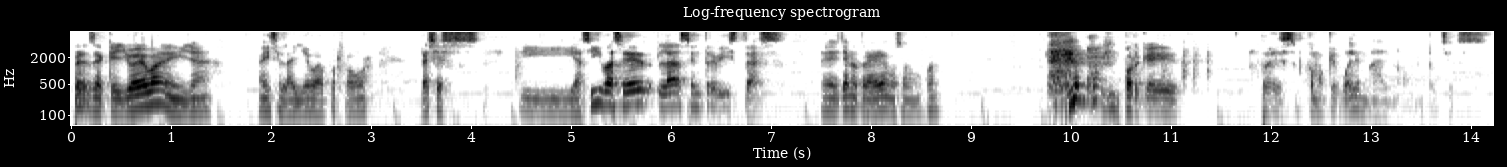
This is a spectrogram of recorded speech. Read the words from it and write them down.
Espérese a que llueva y ya. Ahí se la lleva, por favor. Gracias. Y así va a ser las entrevistas. Eh, ya no traeremos a don Juan. Porque, pues, como que huele mal, ¿no? Entonces,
